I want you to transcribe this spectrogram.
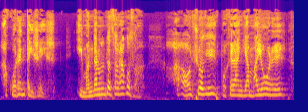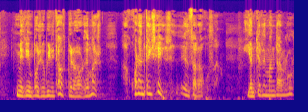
A 46. Y mandaron de Zaragoza a 8 o 10, porque eran ya mayores, medio imposibilitados, pero a los demás, a 46 en Zaragoza. Y antes de mandarlos,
